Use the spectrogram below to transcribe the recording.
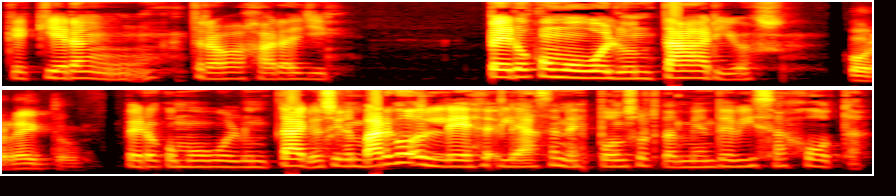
que quieran trabajar allí, pero como voluntarios. Correcto. Pero como voluntarios. Sin embargo, le, le hacen sponsor también de Visa J.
